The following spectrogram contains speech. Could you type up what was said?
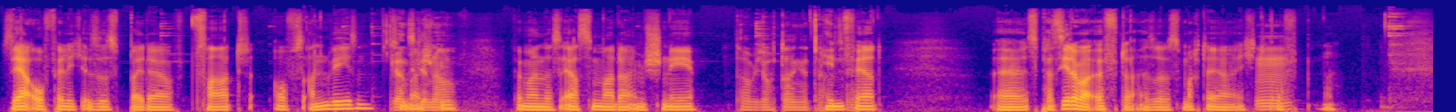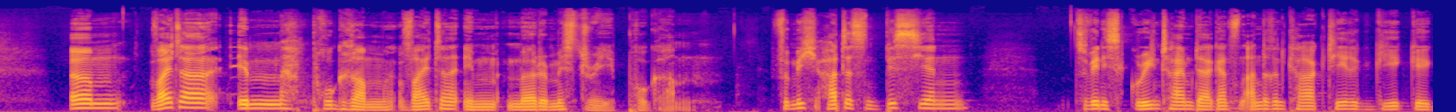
sehr auffällig ist es bei der Fahrt aufs Anwesen. Ganz genau. Wenn man das erste Mal da im Schnee Da gedacht. hinfährt. Äh, es passiert aber öfter, also das macht er ja echt Mhm. oft. Ne? Ähm, weiter im Programm, weiter im Murder Mystery Programm. Für mich hat es ein bisschen zu wenig Screentime der ganzen anderen Charaktere ge ge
